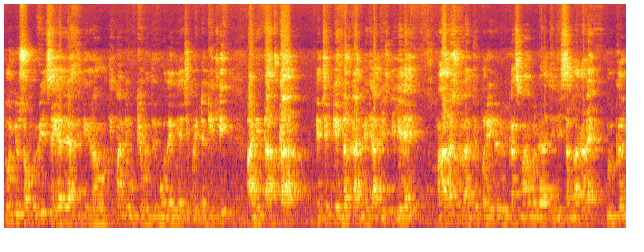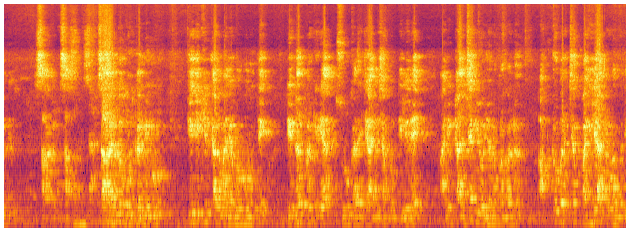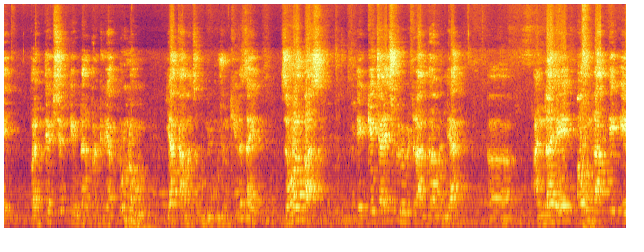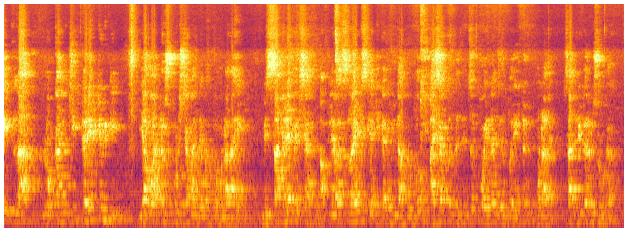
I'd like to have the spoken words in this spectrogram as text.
दोन दिवसापूर्वी सह्याद्री अतिथीगृहावरती मान्य मुख्यमंत्री महोदयांनी याची बैठक घेतली आणि तात्काळ याचे टेंडर काढण्याचे आदेश दिलेले आहेत. महाराष्ट्र राज्य पर्यटन विकास महामंडळाचे जे सल्लागार आहेत कुलकर्णी सारंग कुलकर्णी म्हणून ती देखील काल माझ्याबरोबर होते. टेंडर प्रक्रिया सुरू करायचे आदेश आपण दिलेले आहेत आणि कालच्या नियोजनाप्रमाणे ऑक्टोबरच्या पहिल्या आठवड्यामध्ये प्रत्यक्ष टेंडर प्रक्रिया पूर्ण होऊन या कामाचं भूमिपूजन केलं जाईल. जवळपास एक्केचाळीस किलोमीटर अंतरामधल्या अंदाजे पाऊन लाख ते एक लाख लोकांची कनेक्टिव्हिटी या वॉटर स्पोर्ट्सच्या माध्यमातून होणार आहे. मी सांगण्यापेक्षा आपल्याला स्लाइड्स या ठिकाणी मी दाखवतो. अशा पद्धतीचं कोयना जल पर्यटन होणार आहे. सादरीकरण सुरू करा.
